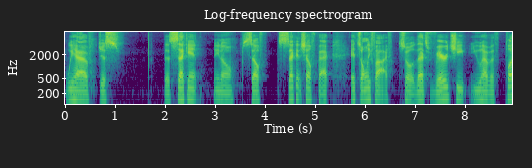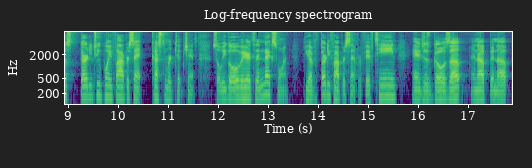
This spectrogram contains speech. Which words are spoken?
we have just the second, you know, self second shelf pack. It's only five, so that's very cheap. You have a plus 32.5% customer tip chance. So we go over here to the next one. You have 35% for 15, and it just goes up and up and up.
